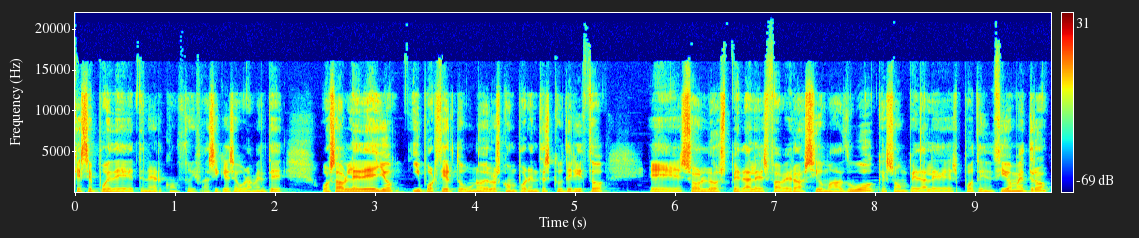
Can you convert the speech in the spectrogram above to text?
que se puede tener con Zwift. Así que seguramente os hablé de ello. Y por cierto, uno de los componentes que utilizo eh, son los pedales Favero Asioma Duo, que son pedales potenciómetro.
